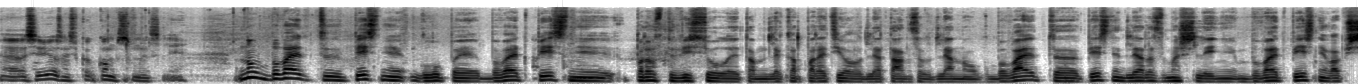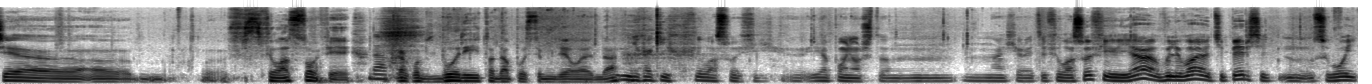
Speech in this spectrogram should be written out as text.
Э, Серьезность в каком смысле? Ну, бывают э, песни глупые, бывают песни просто веселые, там, для корпоративов, для танцев, для ног. Бывают э, песни для размышлений, бывают песни вообще э, э, с философией, Да. как вот Бурито, допустим, делает, да? Никаких философий. Я понял, что нахер эти философии. Я выливаю теперь свой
